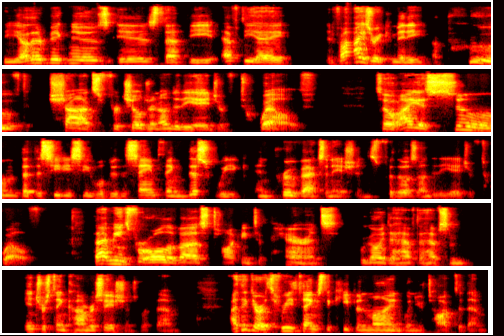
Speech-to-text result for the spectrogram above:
The other big news is that the FDA advisory committee approved shots for children under the age of 12. So I assume that the CDC will do the same thing this week and approve vaccinations for those under the age of 12. That means for all of us talking to parents, we're going to have to have some interesting conversations with them. I think there are three things to keep in mind when you talk to them.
